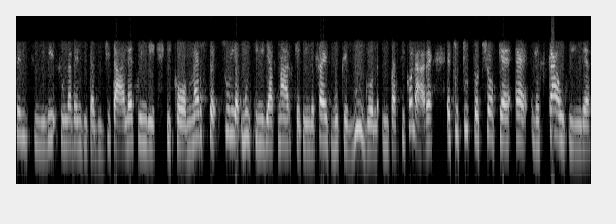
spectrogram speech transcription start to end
intensivi sulla vendita digitale, quindi e-commerce, sul multimedia marketing, Facebook e Google in particolare e su tutto ciò che è lo scouting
